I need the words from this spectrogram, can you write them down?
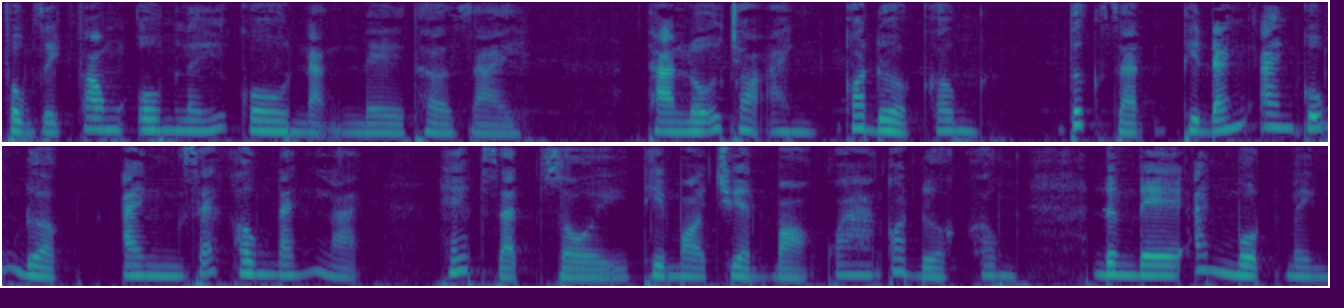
Phùng Dịch Phong ôm lấy cô nặng nề thở dài. Tha lỗi cho anh, có được không? Tức giận thì đánh anh cũng được, anh sẽ không đánh lại. Hết giận rồi thì mọi chuyện bỏ qua có được không? Đừng để anh một mình.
